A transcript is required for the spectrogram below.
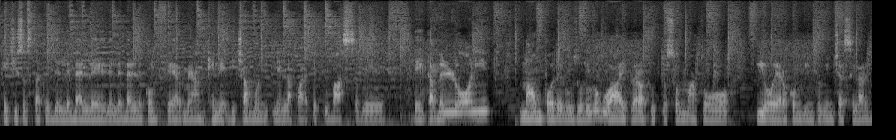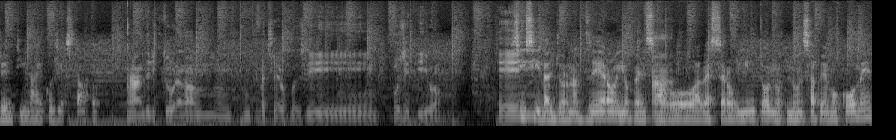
e ci sono state delle belle, delle belle conferme anche ne- diciamo nella parte più bassa de- dei tabelloni ma un po' deluso l'Uruguay però tutto sommato io ero convinto vincesse l'Argentina e così è stato Ah, addirittura, no? Non, non ti facevo così positivo. E- Sì, sì, dal giorno zero io pensavo avessero vinto, no- non sapevo come,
